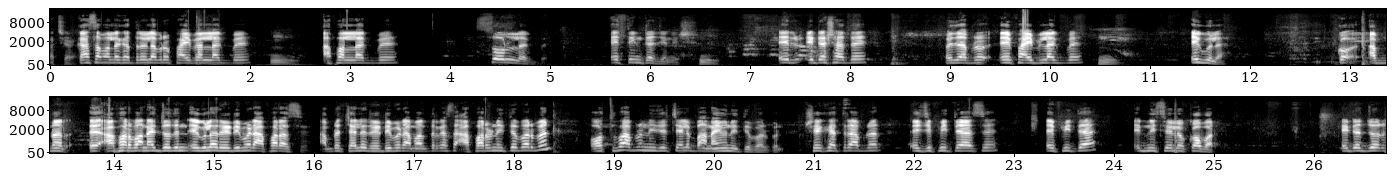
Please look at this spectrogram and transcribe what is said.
আচ্ছা। কাঁচামালের ক্ষেত্রে হলে আপনার ফাইবার লাগবে হুম। আফার লাগবে সোল লাগবে এই তিনটা জিনিস। হুম। এর এটার সাথে ওই যে আপনার এই পাইপ লাগবে। হুম। এগুলা। আপনার আফার বানাই যদি এগুলা রেডিমেড আফার আছে আপনি চাইলে রেডিমেড আমাদের কাছে আফারও নিতে পারবেন অথবা আপনি নিজে চাইলে বানাইও নিতে পারবেন। সেক্ষেত্রে আপনার এই যে ফিতা আছে এই ফিতা এর নিচে হলো কভার এটার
